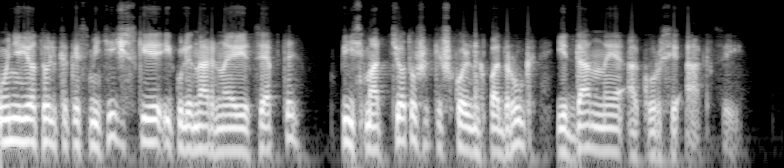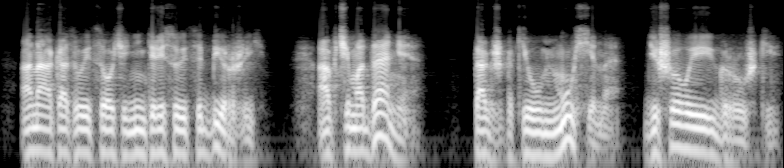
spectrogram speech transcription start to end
у нее только косметические и кулинарные рецепты, письма от тетушек и школьных подруг и данные о курсе акций. Она, оказывается, очень интересуется биржей. А в чемодане, так же, как и у Мухина, дешевые игрушки.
